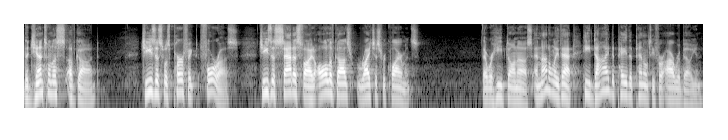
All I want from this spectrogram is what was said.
the gentleness of God, Jesus was perfect for us. Jesus satisfied all of God's righteous requirements that were heaped on us. And not only that, He died to pay the penalty for our rebellion.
